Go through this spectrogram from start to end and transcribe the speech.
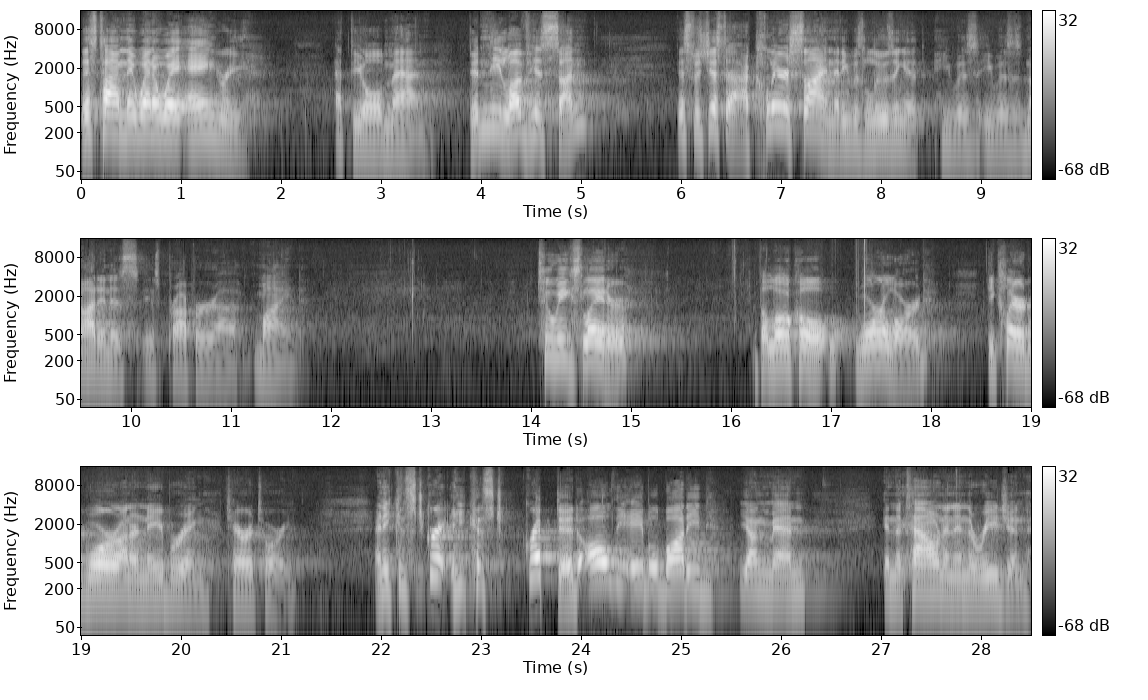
This time they went away angry at the old man. Didn't he love his son? This was just a, a clear sign that he was losing it. He was, he was not in his, his proper uh, mind. Two weeks later, the local warlord declared war on a neighboring territory. And he, he conscripted all the able bodied young men in the town and in the region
